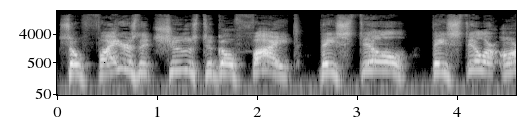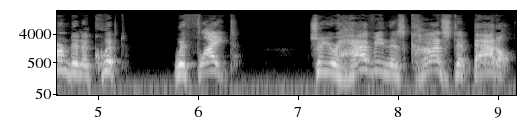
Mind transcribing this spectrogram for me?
So fighters that choose to go fight, they still they still are armed and equipped with flight. So you're having this constant battle.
